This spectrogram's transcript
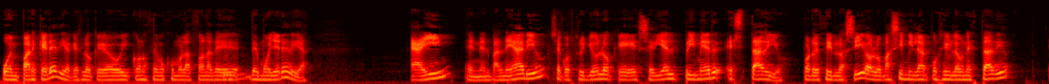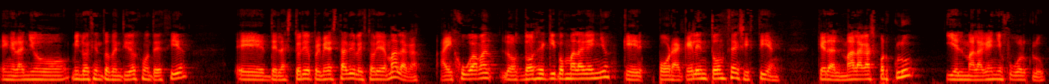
o en Parque Heredia, que es lo que hoy conocemos como la zona de, de Molle Heredia. Ahí, en el balneario, se construyó lo que sería el primer estadio, por decirlo así, o lo más similar posible a un estadio, en el año 1922, como te decía, eh, de la historia, el primer estadio de la historia de Málaga. Ahí jugaban los dos equipos malagueños que por aquel entonces existían, que era el Málaga Sport Club y el Malagueño Fútbol Club.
